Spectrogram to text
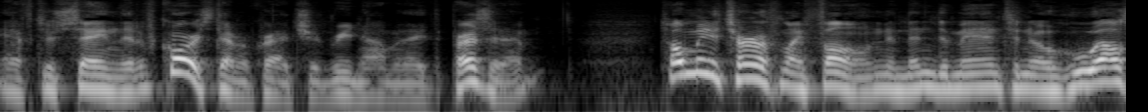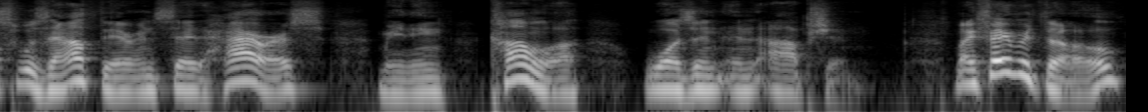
after saying that, of course, Democrats should renominate the president, told me to turn off my phone and then demanded to know who else was out there and said Harris, meaning Kamala, wasn't an option. My favorite, though,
